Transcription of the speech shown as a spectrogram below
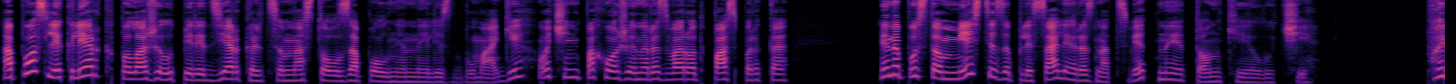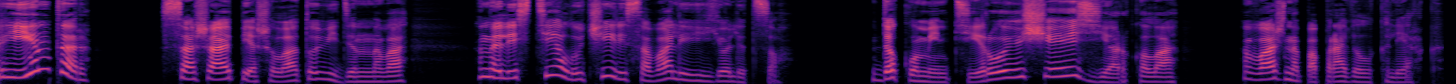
а после клерк положил перед зеркальцем на стол заполненный лист бумаги, очень похожий на разворот паспорта, и на пустом месте заплясали разноцветные тонкие лучи. «Принтер?» — Саша опешила от увиденного. На листе лучи рисовали ее лицо. «Документирующее зеркало», — важно поправил клерк.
